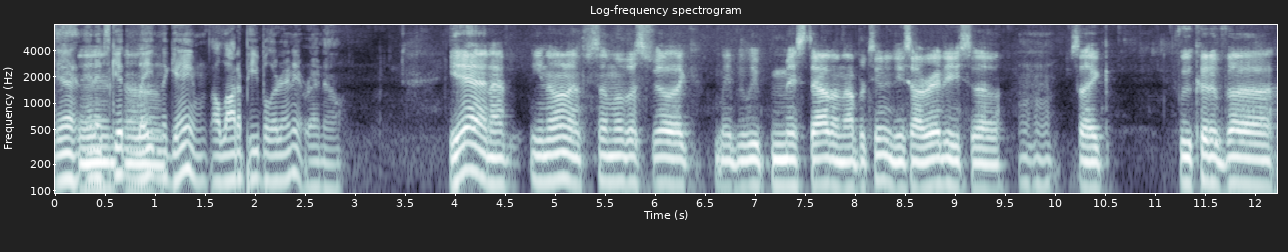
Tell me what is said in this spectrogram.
Yeah. And it's And, getting late in um, the game. A lot of people are in it right now. yeah and i you know and some of us feel like maybe we've missed out on opportunities already so it's like if we could have uh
